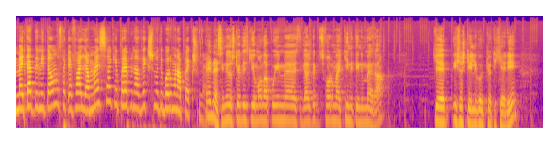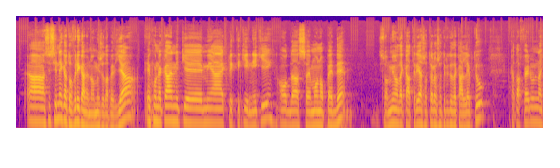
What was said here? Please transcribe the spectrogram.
Μετά την ήττα όμως τα κεφάλια μέσα και πρέπει να δείξουμε τι μπορούμε να παίξουμε. Ε, ναι, συνήθως κερδίζει και η ομάδα που είναι στην καλύτερη της φόρμα εκείνη την ημέρα. Και ίσως και λίγο η πιο τυχερή. Α, στη συνέχεια το βρήκανε νομίζω τα παιδιά. Έχουν κάνει και μια εκπληκτική νίκη, όντας μόνο 5. Στο μείον 13 στο τέλος του τρίτου δεκαλέπτου. Καταφέρνουν να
